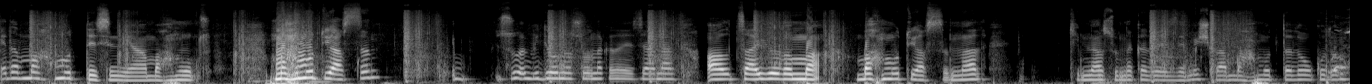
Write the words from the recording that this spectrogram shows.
Ya da Mahmut desin ya Mahmut. Mahmut yazsın. Sonra videonun sonuna kadar izleyenler Altay yoruma Mahmut yazsınlar. Kimler sonuna kadar izlemiş. Ben Mahmut'ta da okudum.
